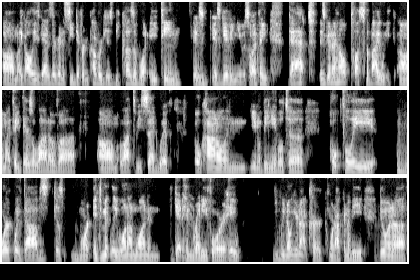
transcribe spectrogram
um, like all these guys, they're going to see different coverages because of what 18 is is giving you. So I think that is going to help. Plus the bye week. Um, I think there's a lot of uh, um, a lot to be said with O'Connell and you know being able to hopefully work with Dobbs just more intimately one on one and get him ready for hey we know you're not Kirk we're not going to be mm-hmm. doing a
